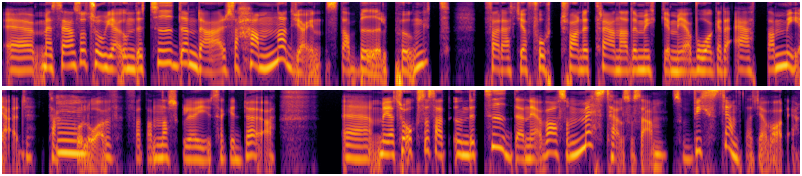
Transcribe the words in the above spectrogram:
Eh, men sen så tror jag under tiden där så hamnade jag i en stabil punkt för att jag fortfarande tränade mycket men jag vågade äta mer, tack Mm. och lov. För att annars skulle jag säkert dö. Eh, men jag tror också så att under tiden när jag var som mest hälsosam så visste jag inte att jag var det.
